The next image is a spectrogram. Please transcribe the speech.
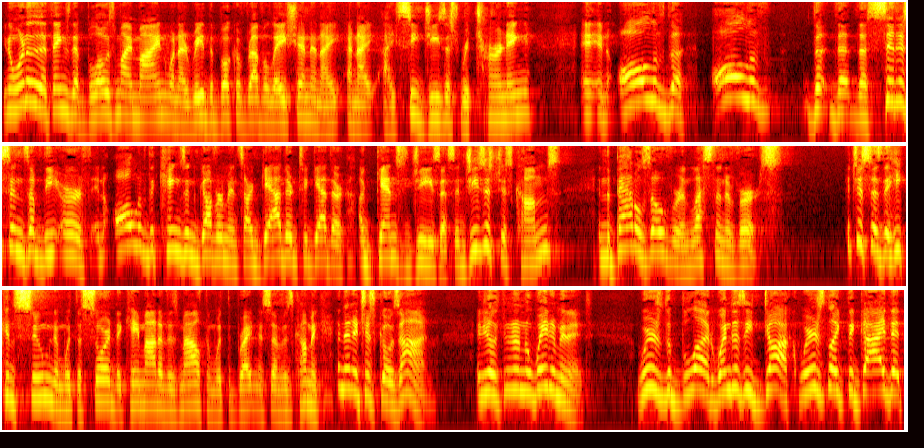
You know, one of the things that blows my mind when I read the book of Revelation and I, and I, I see Jesus returning, and, and all of the, all of the, the, the, citizens of the earth and all of the kings and governments are gathered together against Jesus. And Jesus just comes, and the battle's over in less than a verse. It just says that he consumed them with the sword that came out of his mouth and with the brightness of his coming. And then it just goes on. And you're like, no, no, no, wait a minute. Where's the blood? When does he duck? Where's like the guy that,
